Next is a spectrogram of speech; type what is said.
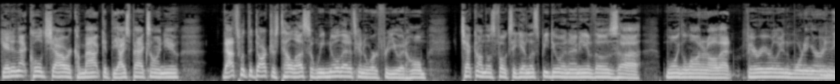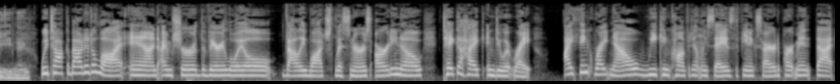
Get in that cold shower, come out, get the ice packs on you. That's what the doctors tell us, so we know that it's going to work for you at home. Check on those folks again. Let's be doing any of those uh, mowing the lawn and all that very early in the morning or mm-hmm. in the mm-hmm. evening. We talk about it a lot, and I'm sure the very loyal Valley Watch listeners already know take a hike and do it right. I think right now we can confidently say, as the Phoenix Fire Department, that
